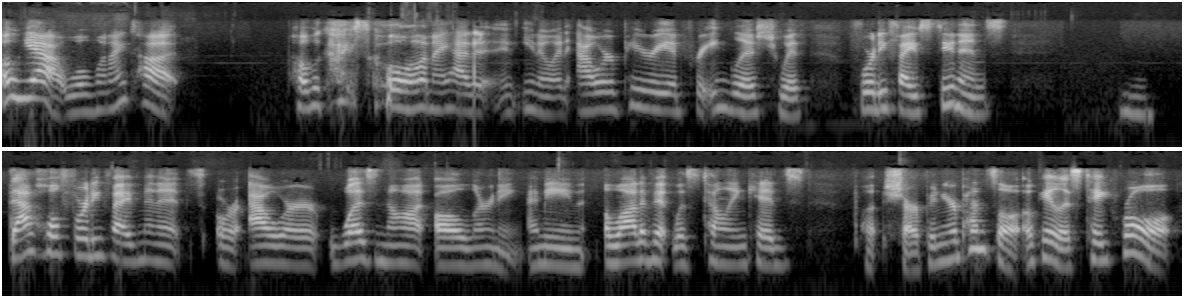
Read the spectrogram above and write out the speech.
oh, yeah, well, when I taught public high school and I had a, you know an hour period for English with 45 students that whole 45 minutes or hour was not all learning. I mean, a lot of it was telling kids, put sharpen your pencil. Okay, let's take roll.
